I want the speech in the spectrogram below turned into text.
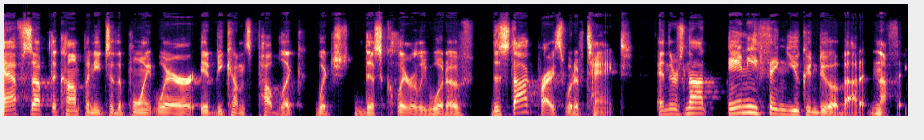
F's up the company to the point where it becomes public, which this clearly would have, the stock price would have tanked. And there's not anything you can do about it. Nothing.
